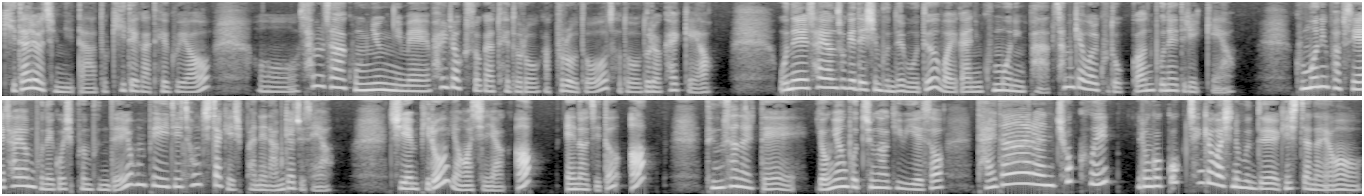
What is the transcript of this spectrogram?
기다려집니다. 또 기대가 되고요. 어, 3406님의 활력소가 되도록 앞으로도 저도 노력할게요. 오늘 사연 소개되신 분들 모두 월간 굿모닝 팝 3개월 구독권 보내드릴게요. 굿모닝 팝스에 사연 보내고 싶은 분들 홈페이지 청취자 게시판에 남겨주세요. GMP로 영어 실력 up, 에너지도 up, 등산할 때 영양 보충하기 위해서 달달한 초콜릿 이런 거 꼭 챙겨가시는 분들 계시잖아요.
